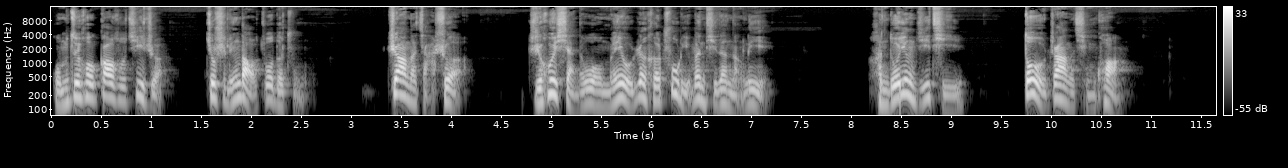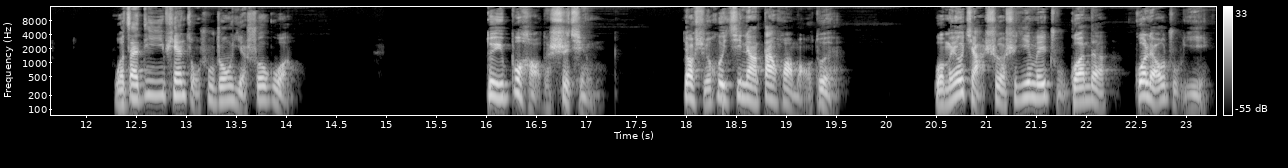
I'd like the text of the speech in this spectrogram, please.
我们最后告诉记者就是领导做的主。这样的假设只会显得我们没有任何处理问题的能力。很多应急题都有这样的情况。我在第一篇总述中也说过，对于不好的事情，要学会尽量淡化矛盾。我没有假设是因为主观的官僚主义、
